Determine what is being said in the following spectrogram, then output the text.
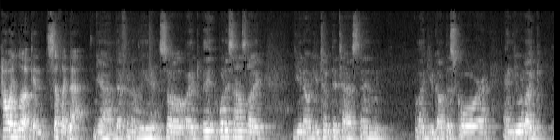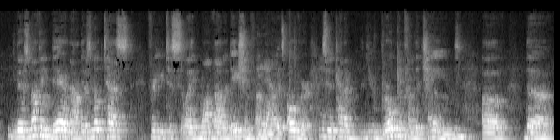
how I look and stuff like that. Yeah, definitely. So, like, it, what it sounds like, you know, you took the test and, like, you got the score, and you were like, there's nothing there now. There's no test for you to, like, want validation from. You know, it's over. Yeah. So, you kind of, you've broken from the chains of the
